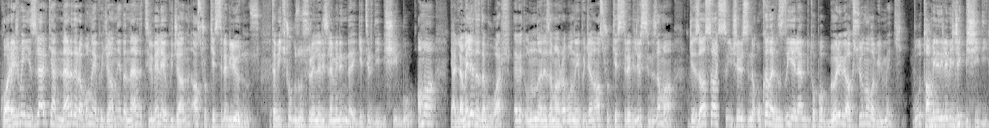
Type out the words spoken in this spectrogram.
Quaresma'yı izlerken nerede Rabona yapacağını ya da nerede Trivela yapacağını az çok kestirebiliyordunuz. Tabii ki çok uzun süreler izlemenin de getirdiği bir şey bu. Ama ya Lamela'da da bu var. Evet onun da ne zaman Rabona yapacağını az çok kestirebilirsiniz ama ceza sahası içerisinde o kadar hızlı gelen bir topa böyle bir aksiyon alabilmek bu tahmin edilebilecek bir şey değil.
